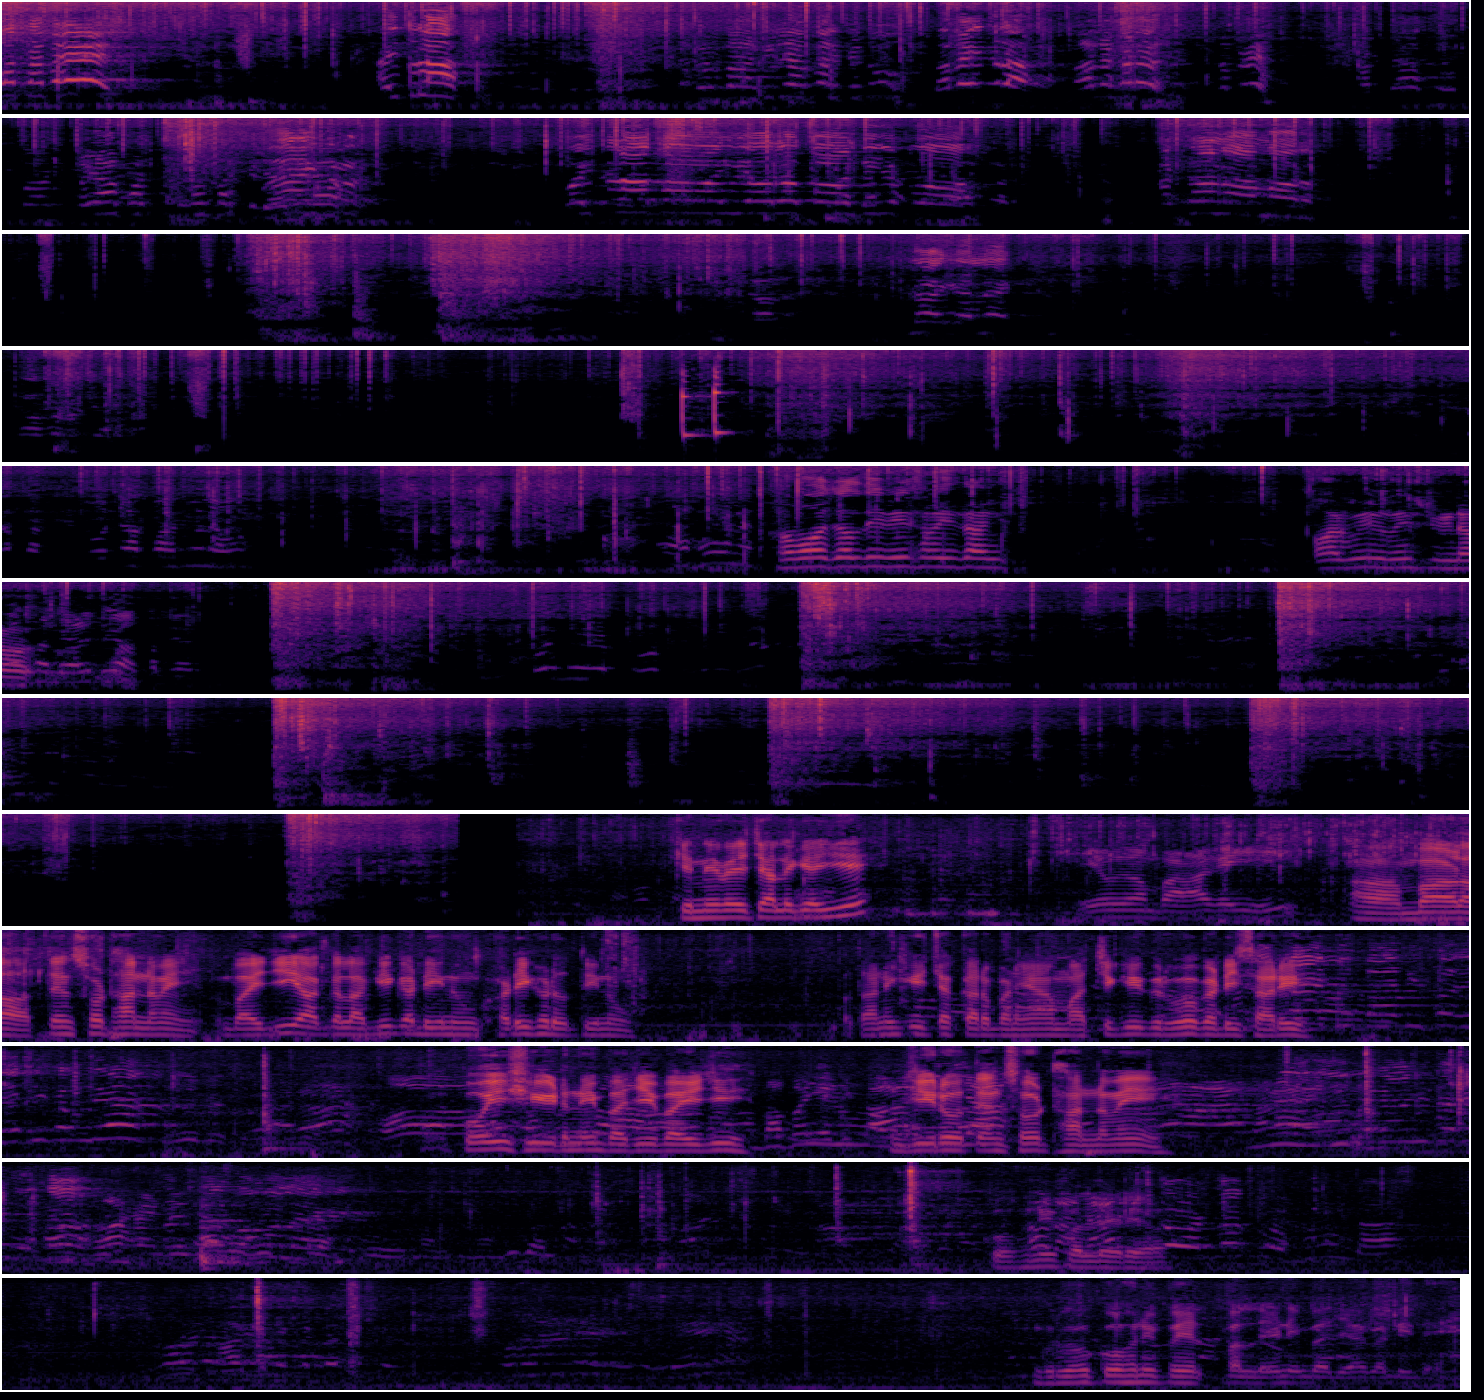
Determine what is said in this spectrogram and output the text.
ਉਹ ਤਬੇ ਇਧਰ ਆ। ਤਬੇ ਬਾਂਡੀ ਲੈ ਭਰ ਕੇ ਤੂੰ। ਤਬੇ ਇਧਰ ਆ। ਆ ਲੈ हवा चलती भी समझता और भी नहीं स्पीड किन्ने बजे चल गया ये? ਇਹ ਇਹ ਉਹ ਅੰਬਾਲਾ ਗਈ ਸੀ। ਹਾਂ ਅੰਬਾਲਾ 398 ਬਾਈ ਜੀ, ਅੱਗ ਲੱਗੀ ਗੱਡੀ ਨੂੰ ਖੜੀ ਖੜੋਤੀ ਨੂੰ। ਪਤਾ ਨਹੀਂ ਕੀ ਚੱਕਰ ਬਣਿਆ, ਮੱਚ ਗਈ ਗੁਰੂ ਗੱਡੀ ਸਾਰੀ। ਕੋਈ ਸ਼ੀਟ ਨਹੀਂ ਬਜੀ ਬਾਈ ਜੀ। 0398 ਕੁਝ ਨਹੀਂ ਪੱਲੇ ਰਿਹਾ। ਗੁਰੂ ਕੋਹ ਨਹੀਂ ਪੱਲੇ ਨਹੀਂ ਬਜਿਆ ਗੱਡੀ ਦੇ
